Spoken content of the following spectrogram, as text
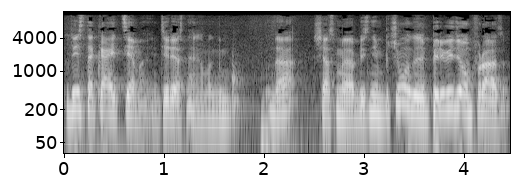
Вот есть такая тема интересная, да? Сейчас мы объясним, почему, переведем фразу.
